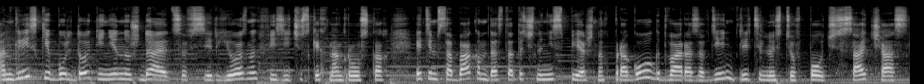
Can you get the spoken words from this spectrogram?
Английские бульдоги не нуждаются в серьезных физических нагрузках. Этим собакам достаточно неспешных прогулок два раза в день длительностью в полчаса-час.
